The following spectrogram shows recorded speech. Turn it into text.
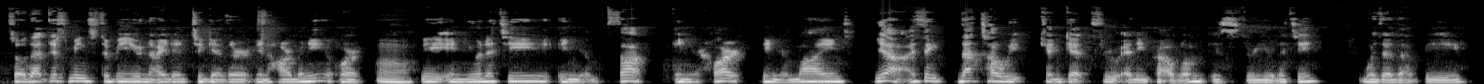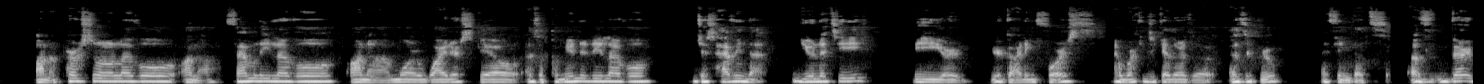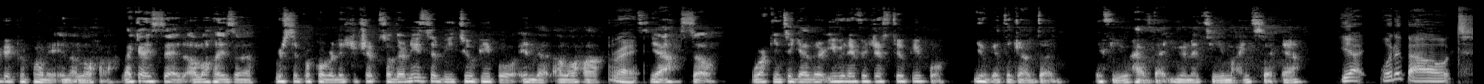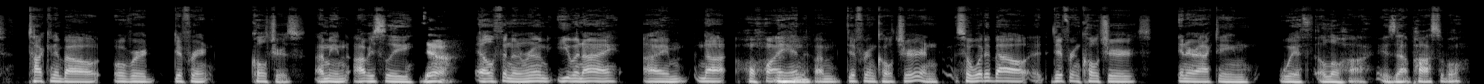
So that just means to be united together in harmony or Mm. be in unity in your thought, in your heart, in your mind. Yeah, I think that's how we can get through any problem is through unity, whether that be on a personal level, on a family level, on a more wider scale as a community level. Just having that unity be your, your guiding force and working together as a, as a group. I think that's a very big proponent in aloha. Like I said, aloha is a reciprocal relationship. So there needs to be two people in that aloha Right. yeah, so working together, even if it's just two people, you'll get the job done if you have that unity mindset. Yeah. Yeah. What about talking about over different cultures? I mean, obviously, Yeah. elephant in the room, you and I, I'm not Hawaiian. Mm-hmm. I'm different culture. And so what about different cultures interacting with aloha? Is that possible?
